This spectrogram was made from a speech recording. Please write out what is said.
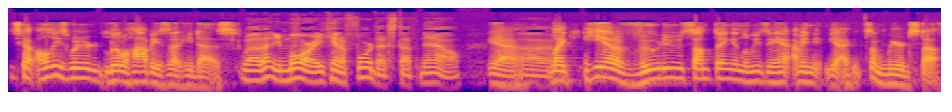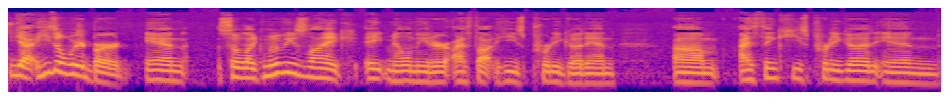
he's got all these weird little hobbies that he does. Well, not anymore. He can't afford that stuff now. Yeah, Uh, like he had a voodoo something in Louisiana. I mean, yeah, some weird stuff. Yeah, he's a weird bird, and so like movies like Eight Millimeter, I thought he's pretty good in. Um, I think he's pretty good in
